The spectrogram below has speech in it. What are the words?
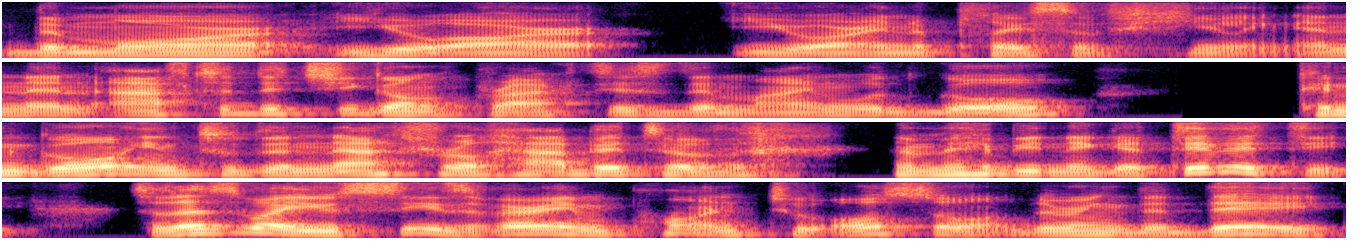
the more you are you are in a place of healing. And then after the qigong practice, the mind would go can go into the natural habit of maybe negativity. So that's why you see it's very important to also during the day,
